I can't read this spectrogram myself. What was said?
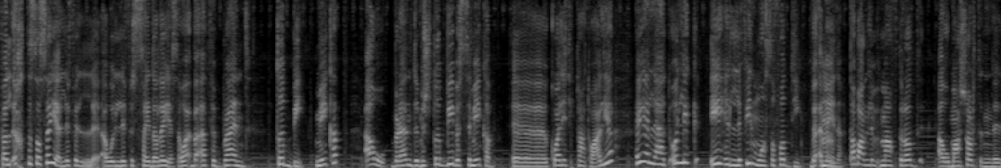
فالاختصاصية اللي في أو اللي في الصيدلية سواء بقى في brand طبي make up أو brand مش طبي بس make up آه quality بتاعته عالية هي اللي هتقول لك إيه اللي فيه المواصفات دي بأمانة. طبعا مع افتراض أو مع شرط إن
